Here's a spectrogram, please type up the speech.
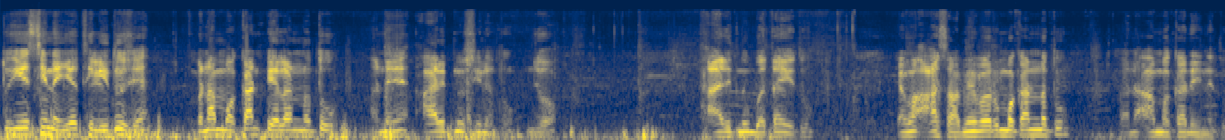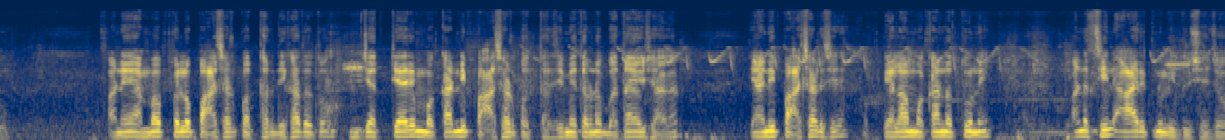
તો એ સીન અહીંયાથી લીધું છે, પણ આ મકાન પહેલાં નહોતું અને આ રીતનું સીન હતું, જો. આ રીતનું બતાવ્યું હતું. એમાં આ સામેવાળું મકાન નહોતું અને આ મકાન નહોતું. અને એમાં પેલો પાછળ પથ્થર દેખાતો હતો, જે અત્યારે મકાનની પાછળ પથ્થર છે, મેં તમને બતાવ્યું છે આગળ. ત્યાંની પાછળ છે, પહેલાં મકાન હતું નહીં. અને સીન આ રીતનું લીધું છે જો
